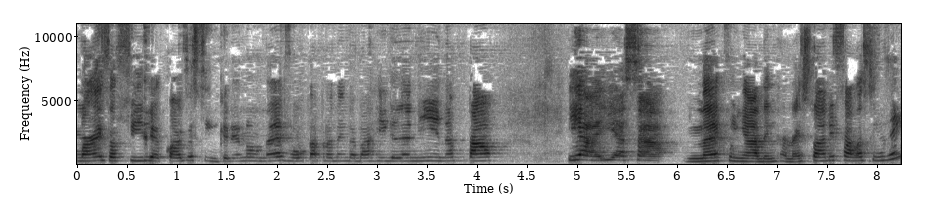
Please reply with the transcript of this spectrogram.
Mas a filha quase assim, querendo, né, voltar para dentro da barriga da Nina, tal. E aí essa né, cunhada entra na história e fala assim: vem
